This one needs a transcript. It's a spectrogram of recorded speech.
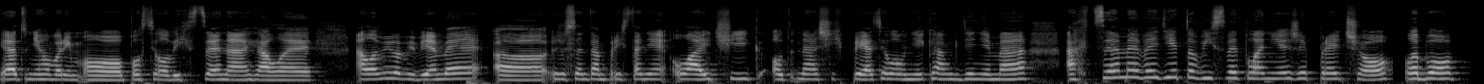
Ja tu nehovorím o postelových scénach, ale, ale my babi vieme, uh, že sem tam pristane lajčík od našich priateľov niekam, kde nemá a chceme vedieť to vysvetlenie, že prečo, lebo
